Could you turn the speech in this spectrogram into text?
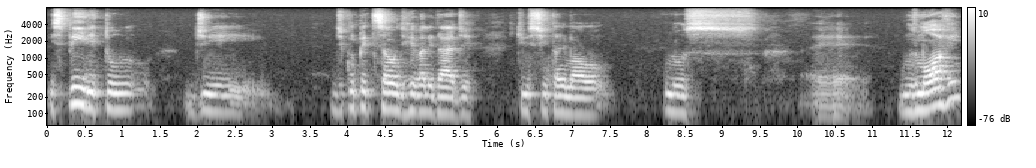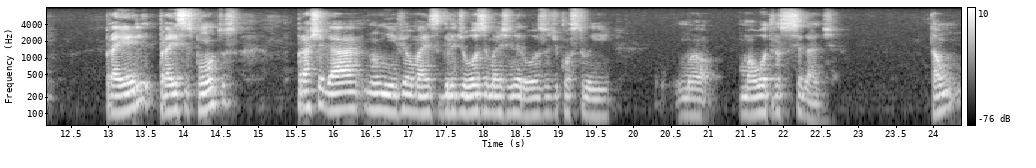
espírito de, de competição, de rivalidade que o instinto animal nos, é, nos move para ele, para esses pontos, para chegar num nível mais grandioso e mais generoso de construir uma, uma outra sociedade. Então,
